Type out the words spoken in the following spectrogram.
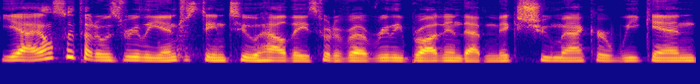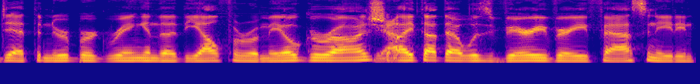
Yeah, I also thought it was really interesting, too, how they sort of uh, really brought in that Mick Schumacher weekend at the Nürburgring and the, the Alfa Romeo garage. Yep. I thought that was very, very fascinating.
